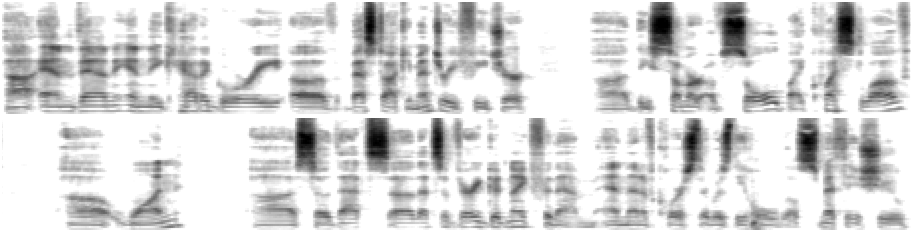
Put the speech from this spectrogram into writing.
Uh, and then in the category of Best Documentary Feature, uh, The Summer of Soul by Questlove uh, won. Uh, so that's uh, that's a very good night for them. And then, of course, there was the whole Will Smith issue,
